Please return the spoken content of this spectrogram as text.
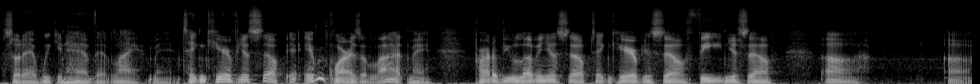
so that we can have that life, man. Taking care of yourself, it, it requires a lot, man part of you loving yourself, taking care of yourself, feeding yourself, uh, uh,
